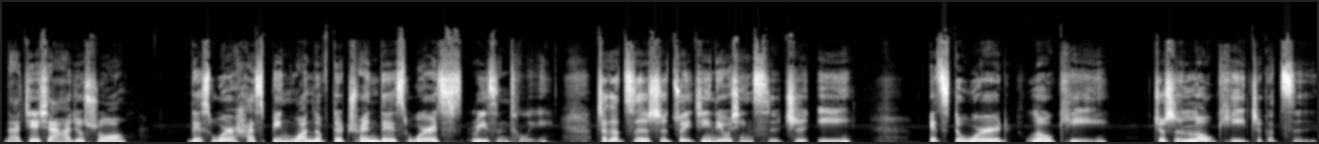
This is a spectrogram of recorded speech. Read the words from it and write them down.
那接下来他就说。This word has been one of the trendiest words recently. 这个字是最近流行词之一。It's the word low key， 就是 low key 这个字。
